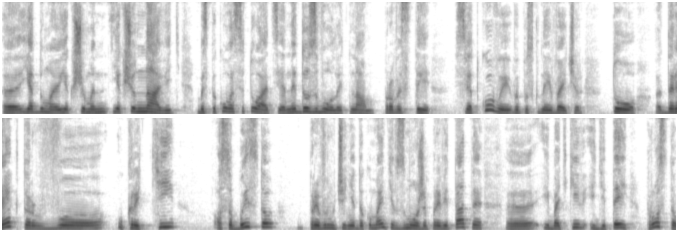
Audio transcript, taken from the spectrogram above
е, я думаю, якщо ми, якщо навіть безпекова ситуація не дозволить нам провести святковий випускний вечір, то директор в укритті особисто при врученні документів зможе привітати е, і батьків, і дітей просто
